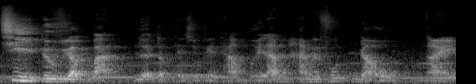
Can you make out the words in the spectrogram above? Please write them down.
chỉ từ việc bạn luyện tập thể dục thể thao 15 20 phút đầu ngày.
